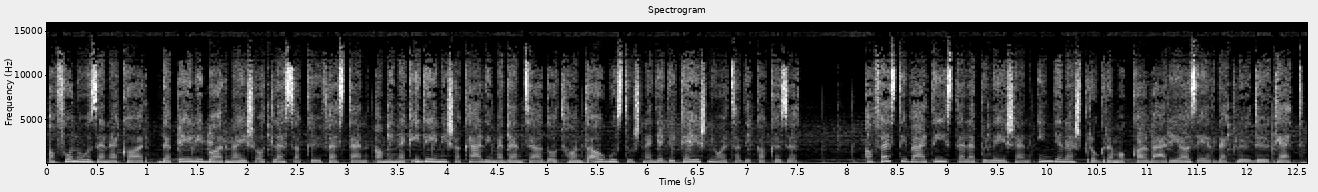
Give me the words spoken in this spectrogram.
a Fonó zenekar, de Péli Barna is ott lesz a Kőfesten, aminek idén is a Káli medence ad otthont augusztus 4-e és 8-a között. A fesztivál 10 településen ingyenes programokkal várja az érdeklődőket.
